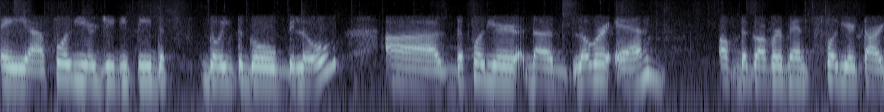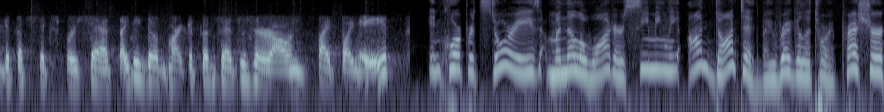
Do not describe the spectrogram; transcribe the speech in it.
a uh, full year GDP that's going to go below uh, the full year, the lower end of the government's full year target of 6%. I think the market consensus is around 5.8. In corporate stories, Manila Water, seemingly undaunted by regulatory pressure,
